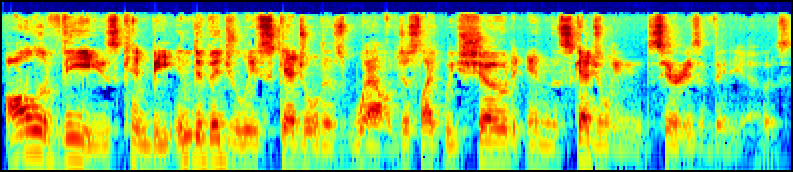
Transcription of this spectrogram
all of these can be individually scheduled as well, just like we showed in the scheduling series of videos.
